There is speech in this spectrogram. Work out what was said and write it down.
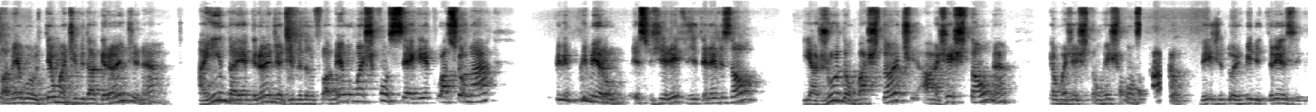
O Flamengo tem uma dívida grande, né? ainda é grande a dívida do Flamengo, mas consegue equacionar, primeiro, esses direitos de televisão, e ajudam bastante a gestão, né? É uma gestão responsável. Desde 2013,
